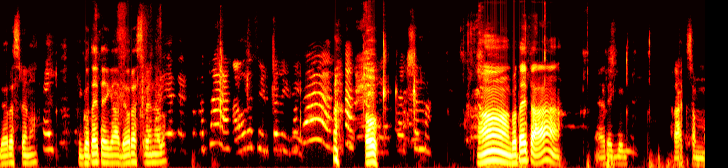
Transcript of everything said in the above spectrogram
ದೇವ್ರ ಹೆಸ್ರೇನು? ಈಗ ಗೊತ್ತಾಯ್ತಾ ಈಗ ದೇವ್ರ ಹೆಸ್ರೇನು ಹೇಳು? ಓ ಹಾ ಗೊತ್ತಾಯ್ತಾ? ವೆರಿ ಗುಡ್ ರಾಕ್ಷಮ್ಮ.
